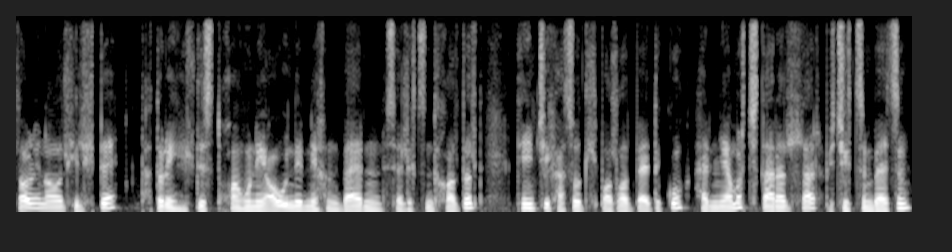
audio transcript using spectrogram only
Лори Ноул хэлэхдээ татварын хэлтэс тухайн хүний овог нэрнийх нь байр нь солигдсон тохиолдолд тийм ч их асуудал болгоод байдаггүй. Харин ямар ч дарааллаар бичигдсэн байсан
